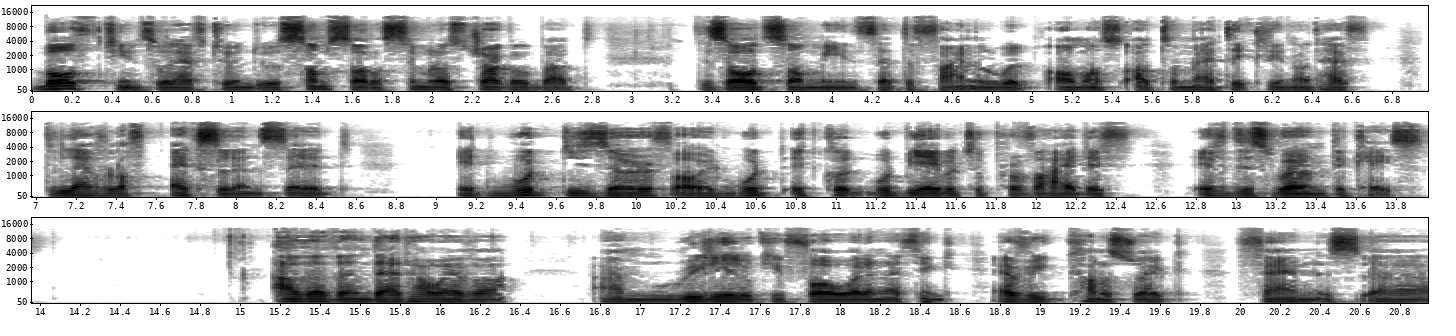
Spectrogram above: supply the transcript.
both teams will have to endure some sort of similar struggle, but this also means that the final will almost automatically not have the level of excellence that it, it would deserve or it would it could would be able to provide if if this weren't the case. Other than that, however, I'm really looking forward, and I think every Counter Strike fan is uh,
